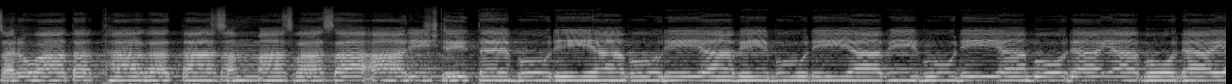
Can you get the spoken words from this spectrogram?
सर्वा तथागता सम्माश्वासा आरिष्टित भूरिय भूरिय विभूरिय विभूरिय बोधाय बोधाय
